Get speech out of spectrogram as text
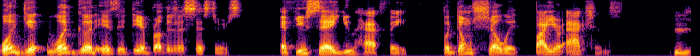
What good what good is it, dear brothers and sisters, if you say you have faith, but don't show it by your actions? Mm.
